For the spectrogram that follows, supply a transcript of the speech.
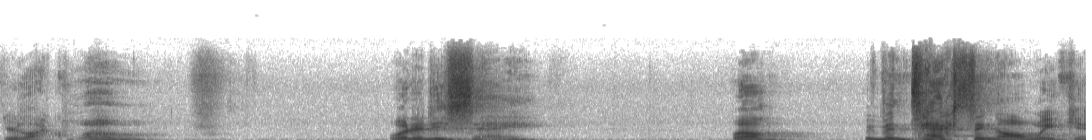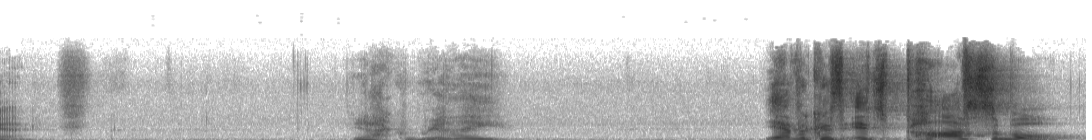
You're like, whoa, what did he say? Well, we've been texting all weekend. You're like, really? Yeah, because it's possible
